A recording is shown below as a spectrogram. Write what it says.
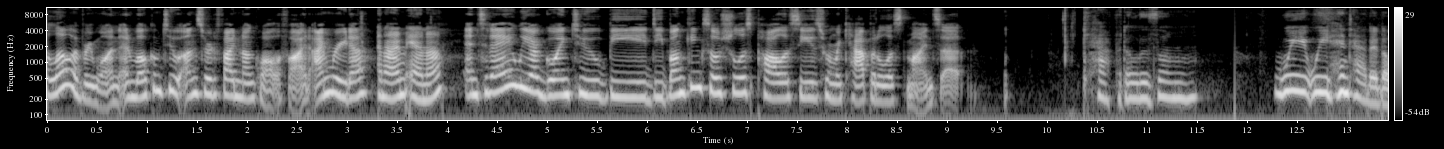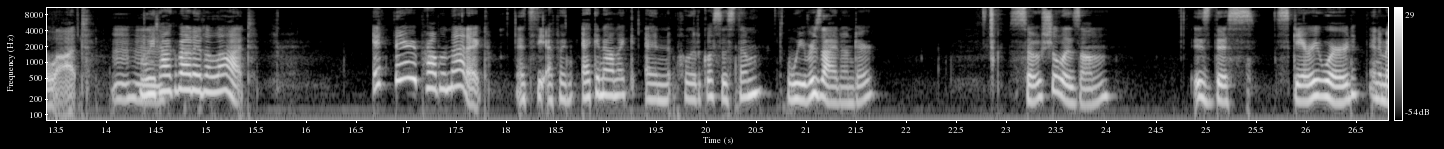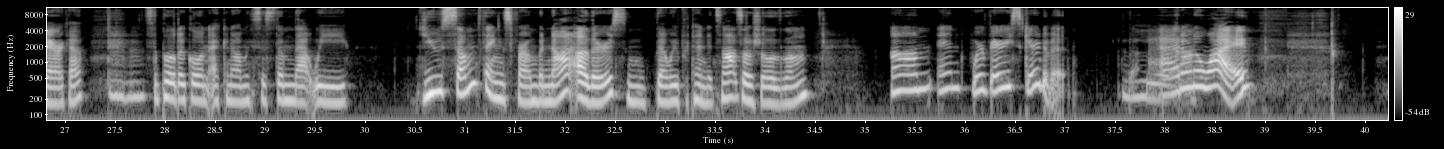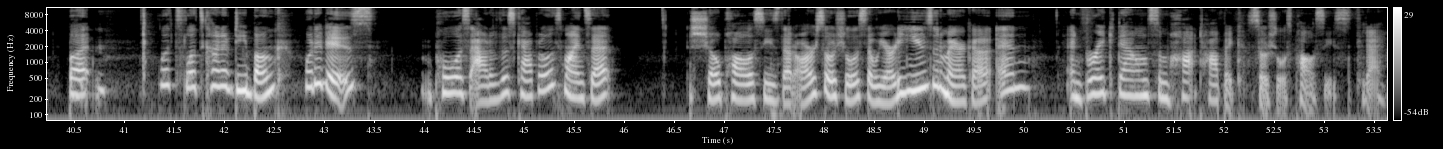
Hello, everyone, and welcome to Uncertified and Unqualified. I'm Rita, And I'm Anna. and today we are going to be debunking socialist policies from a capitalist mindset. Capitalism. We we hint at it a lot. Mm-hmm. We talk about it a lot. It's very problematic. It's the economic and political system we reside under. Socialism is this scary word in America. It's the political and economic system that we use some things from, but not others. and Then we pretend it's not socialism. Um, and we're very scared of it. I don't know why. But let's let's kind of debunk what it is, pull us out of this capitalist mindset, show policies that are socialist that we already use in America, and and break down some hot topic socialist policies today.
